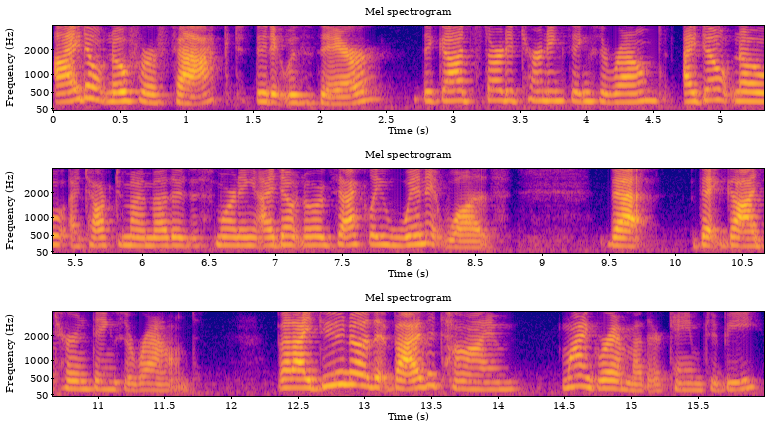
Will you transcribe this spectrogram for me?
I don't know for a fact that it was there that God started turning things around. I don't know. I talked to my mother this morning. I don't know exactly when it was that that God turned things around. But I do know that by the time my grandmother came to be,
